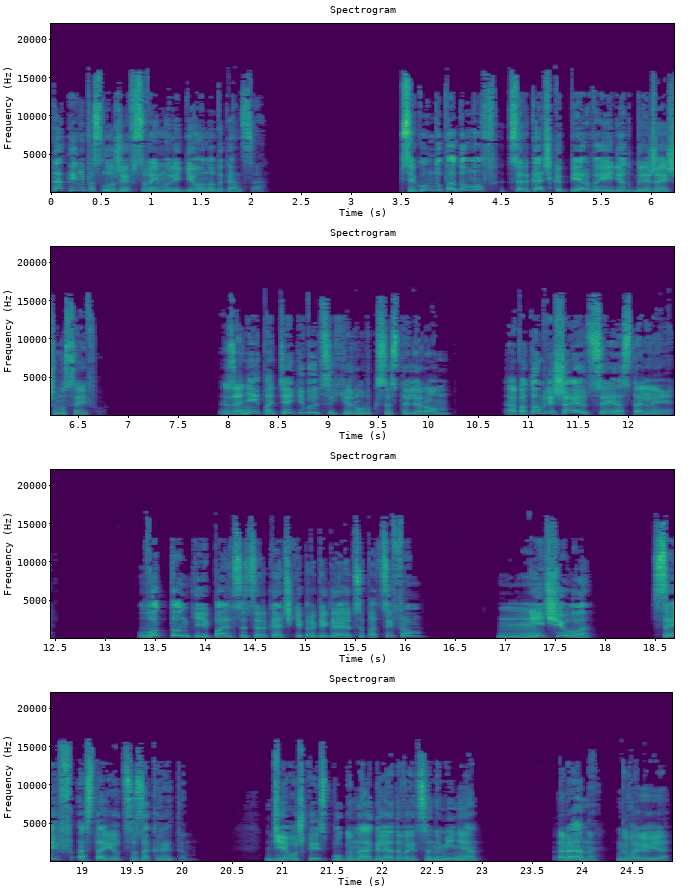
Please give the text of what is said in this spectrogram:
так и не послужив своему легиону до конца. Секунду подумав, циркачка первая идет к ближайшему сейфу. За ней подтягиваются хирург со столяром. А потом решаются и остальные. Вот тонкие пальцы циркачки пробегаются по цифрам. Ничего. Сейф остается закрытым. Девушка испуганно оглядывается на меня. «Рано», — говорю я.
